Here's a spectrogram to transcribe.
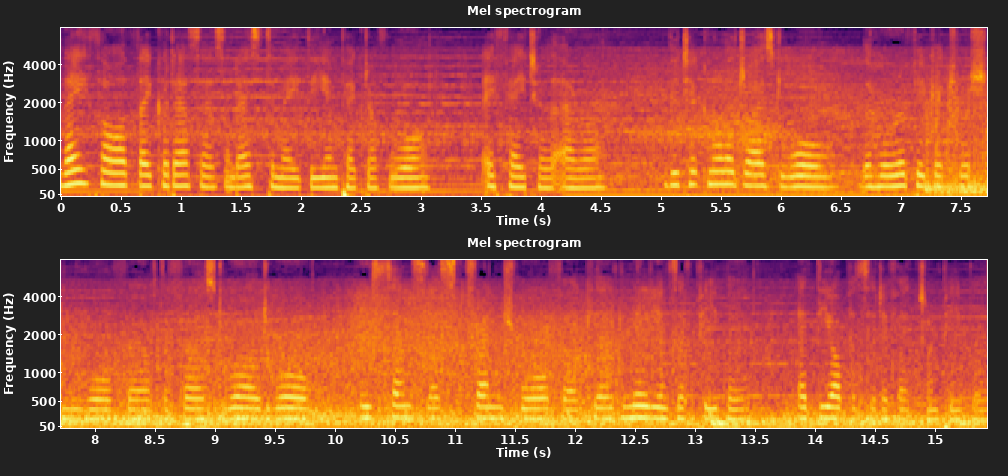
They thought they could assess and estimate the impact of war, a fatal error. The technologized war, the horrific attrition warfare of the First World War, whose senseless trench warfare killed millions of people, had the opposite effect on people.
